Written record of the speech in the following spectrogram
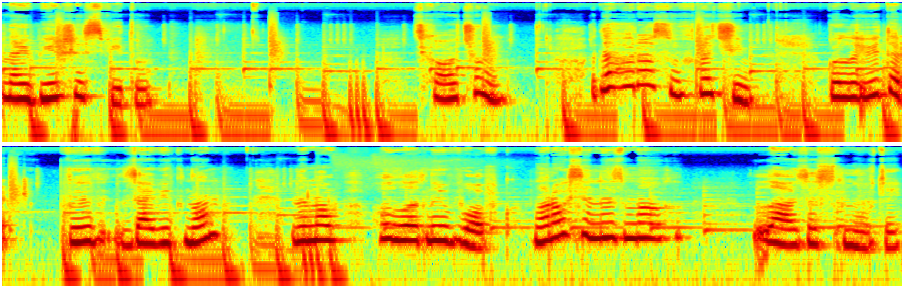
найбільше світу. Цікаво, чому? Одного разу вночі, коли вітер вив за вікном, немов голодний вовк, Маруся не змогла заснути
